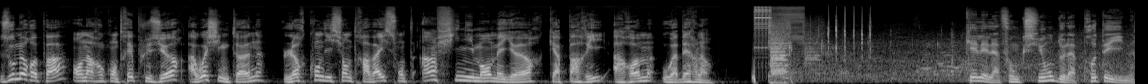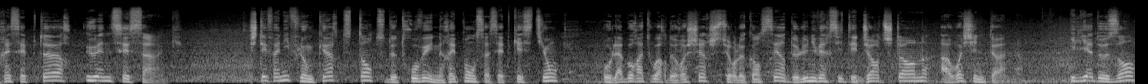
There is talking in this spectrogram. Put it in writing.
Zoom Europa en a rencontré plusieurs à Washington. Leurs conditions de travail sont infiniment meilleures qu'à Paris, à Rome ou à Berlin. Quelle est la fonction de la protéine récepteur UNC5 Stéphanie Flunkert tente de trouver une réponse à cette question au laboratoire de recherche sur le cancer de l'université Georgetown à Washington. Il y a deux ans,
